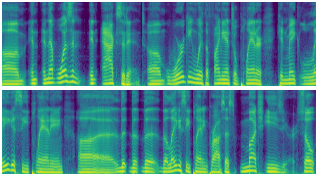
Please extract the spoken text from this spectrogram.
um, and and that wasn't an accident. Um, working with a financial planner can make legacy planning, uh, the, the the the legacy planning process much easier. So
